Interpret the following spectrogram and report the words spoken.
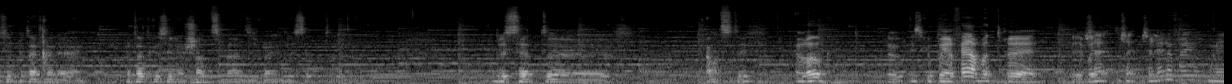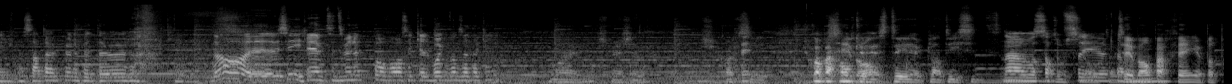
c'est peut-être le. Peut-être que c'est le châtiment divin de cette. euh, de cette. euh, entité. Rogue, euh, est-ce que vous pouvez faire votre. J'allais l'ouvrir, mais je me sentais un peu répéteur. Non, euh, allez-y. Ok, une petite 10 minutes pour voir c'est quel bug qui va nous attaquer. Ouais, j'imagine. Je crois que c'est. Je crois par C'est contre que bon. rester planté ici. Non, on va sortir, euh, C'est bon, parfait, il a pas de Ouais,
